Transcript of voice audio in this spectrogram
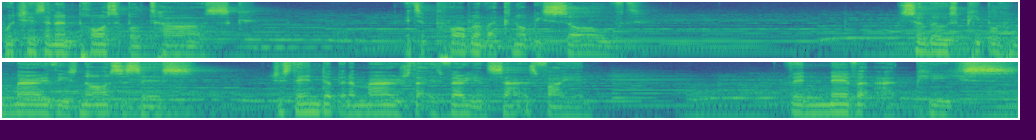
Which is an impossible task. It's a problem that cannot be solved. So those people who marry these narcissists just end up in a marriage that is very unsatisfying they're never at peace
